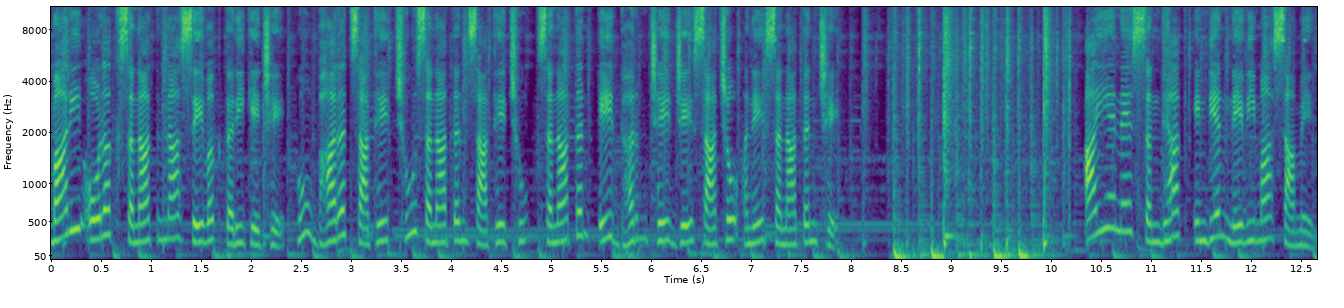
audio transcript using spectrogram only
મારી ઓળખ સનાતનના સેવક તરીકે છે. હું ભારત સાથે છું, સનાતન સાથે છું. સનાતન એ ધર્મ છે જે સાચો અને સનાતન છે. આઈએનએસ સંધ્યાક ઇન્ડિયન નેવીમાં સામેલ.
